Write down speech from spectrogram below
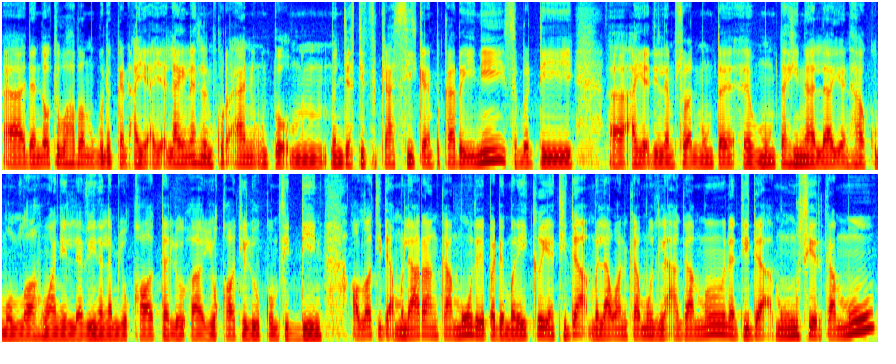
uh, dan Dr. Wahab menggunakan ayat-ayat lain lah dalam Quran untuk menjustifikasikan perkara ini seperti uh, ayat di dalam surah Mumta, uh, Mumtahina la yanhakumullahu anil ladzina lam yuqatalu uh, yuqatilukum fid din Allah tidak melarang kamu daripada mereka yang tidak melawan kamu dalam agama dan tidak mengusir kamu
